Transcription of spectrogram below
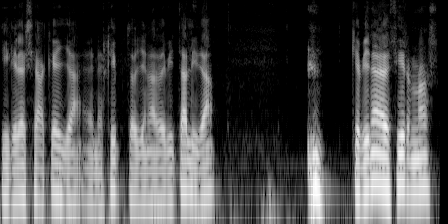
iglesia aquella en Egipto llena de vitalidad, que viene a decirnos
